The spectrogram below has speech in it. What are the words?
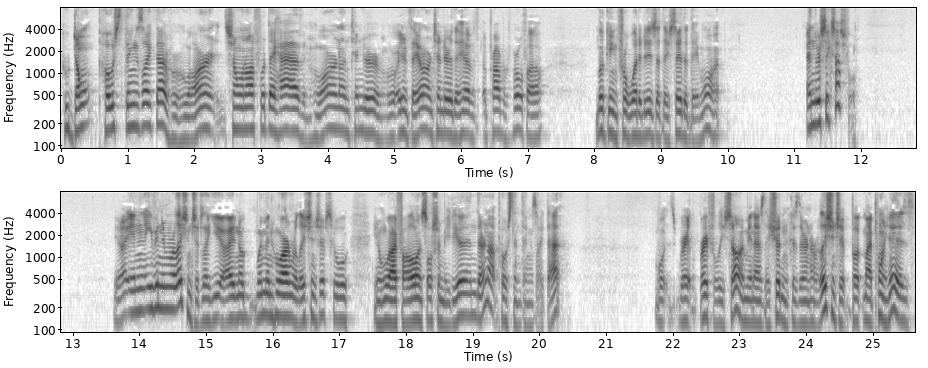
who don't post things like that, or who aren't showing off what they have, and who aren't on Tinder, or if they are on Tinder, they have a proper profile, looking for what it is that they say that they want, and they're successful. You know, and even in relationships, like yeah, I know women who are in relationships who, you know, who I follow on social media, and they're not posting things like that. well, right, rightfully so. I mean, as they shouldn't because they're in a relationship. But my point is,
